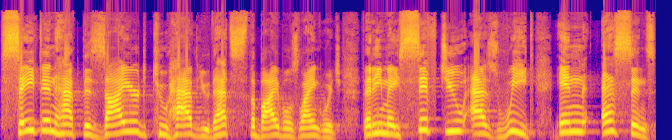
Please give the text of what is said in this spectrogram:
Satan hath desired to have you. That's the Bible's language. That he may sift you as wheat. In essence,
